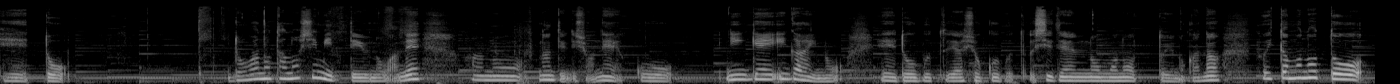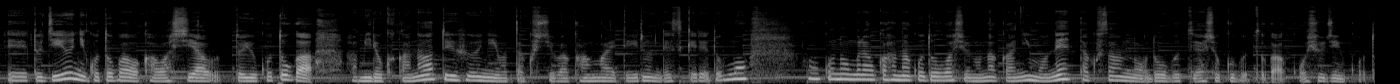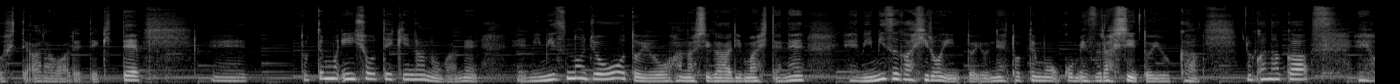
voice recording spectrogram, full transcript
えーと、童話の楽しみっていうのはねあのなて言うんでしょうねこう人間以外の、えー、動物や植物自然のものというのかな。そういったものと,、えーと、自由に言葉を交わし合うということが魅力かなというふうに私は考えているんですけれどもこの村岡花子童話集の中にもねたくさんの動物や植物がこう主人公として現れてきて、えーとても印象的なのがね「ミミズの女王」というお話がありましてね、ミミズがヒロインというねとってもこう珍しいというかなかなか、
